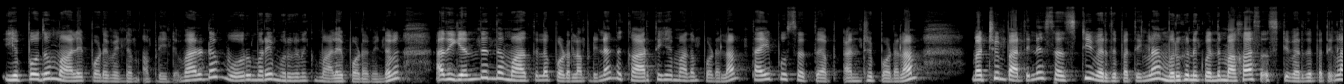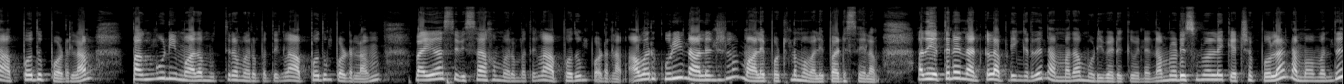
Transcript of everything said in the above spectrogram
எப்போதும் மாலை போட வேண்டும் அப்படின்ட்டு. வருடம் ஒரு முறை முருகனுக்கு மாலை போட வேண்டும். அது எந்தெந்த மாதத்தில் போடலாம் அப்படின்னா அந்த கார்த்திகை மாதம் போடலாம் தைப்பூசத்து அப்- அன்று போடலாம். மற்றும் பார்த்தீங்கன்னா சஷ்டி வருது பார்த்தீங்களா? முருகனுக்கு வந்து மகா சஷ்டி வருது பார்த்தீங்களா? அப்போது போடலாம். பங்குனி மாதம் உத்திரம் வரும் பார்த்தீங்களா? அப்போதும் போடலாம். வைகாசி விசாகம் வரும் பார்த்தீங்களா? அப்போதும் போடலாம். அவருக்குரிய நாலஞ்சுலாம் மாலை போட்டு நம்ம வழிபாடு செய்யலாம். அது எத்தனை நாட்கள் அப்படிங்கிறது நம்ம தான் முடிவெடுக்க வேண்டும். நம்மளுடைய சூழ்நிலைக்கு ஏற்ற போல நம்ம வந்து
